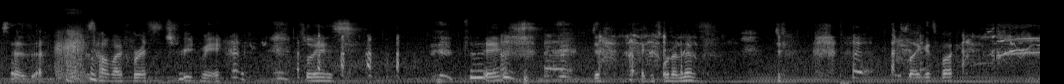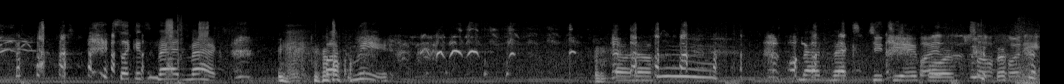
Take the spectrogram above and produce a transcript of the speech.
Says, uh, this is how my friends treat me. Please. Please. Just, I just wanna live. It's like it's fucking. it's like it's Mad Max. Fuck me. Oh no. Mad Max GTA 4. Why is it so funny?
